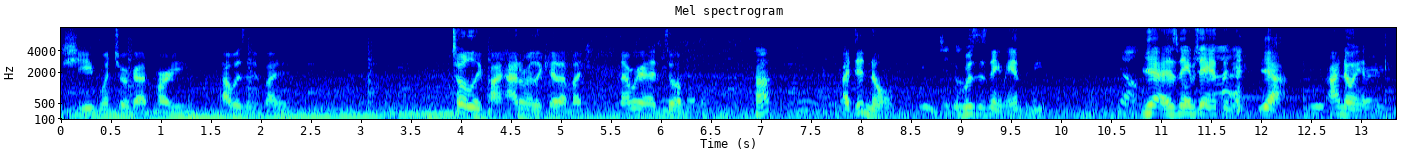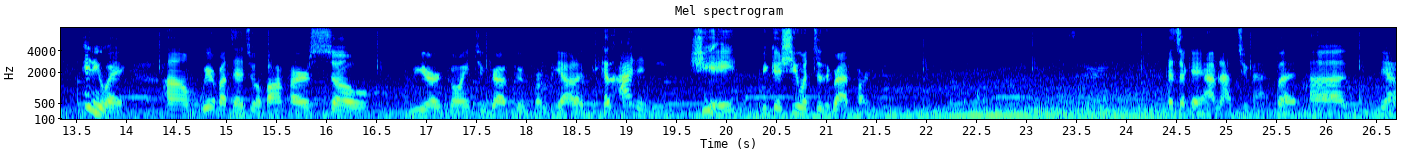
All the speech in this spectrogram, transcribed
she went to a grad party. I wasn't invited. Totally fine. I don't really care that much. Now we're headed to a. Huh? I did know him. What was his name? Anthony? No. Yeah, his name's Anthony. Yeah, I know Anthony. Anyway, um, we're about to head to a bonfire, so we are going to grab food from Piata because I didn't eat. She ate because she went to the grad party. It's okay, I'm not too mad. But uh, yeah,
